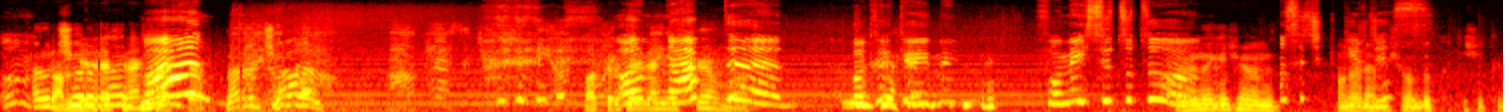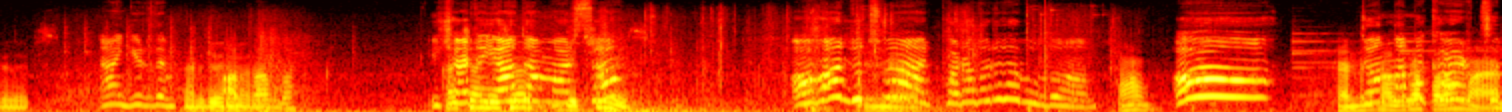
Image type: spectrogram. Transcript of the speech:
Oğlum Ben Tam uçuyorum birine tren lan. geldi. Ben uçuyorum. Bakırköy'den Oğlum ne geçiyor mu? yaptın? Bakırköy mü? Fomex'i tutun. Önüne geçmememiz Nasıl çık onu gireceğiz? öğrenmiş olduk. Teşekkür ederiz. Ha girdim. Merdivenim var. Atla abi. İçeride ya var? adam varsa. Geçir miyiz? Aha loot Bilmiyorum. var. Paraları da buldum. Aa, Aa! kendini Canlama falan kartı var. buradan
